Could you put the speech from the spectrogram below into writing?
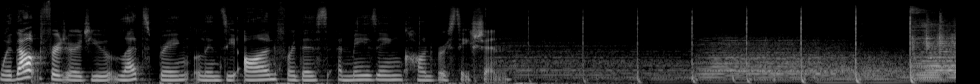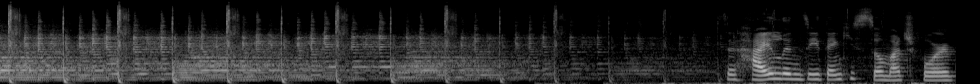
without further ado, let's bring Lindsay on for this amazing conversation. So, hi, Lindsay. Thank you so much for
